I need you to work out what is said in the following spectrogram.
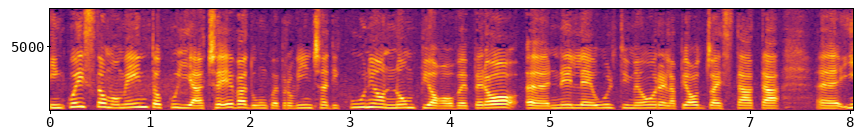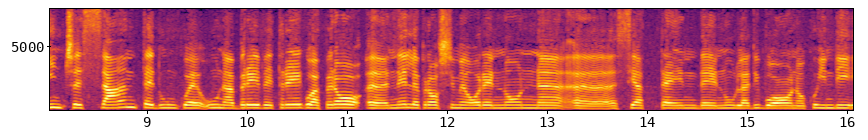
In questo momento qui a Ceva, dunque provincia di Cuneo, non piove, però eh, nelle ultime ore la pioggia è stata eh, incessante, dunque una breve tregua, però eh, nelle prossime ore non eh, si attende nulla di buono, quindi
